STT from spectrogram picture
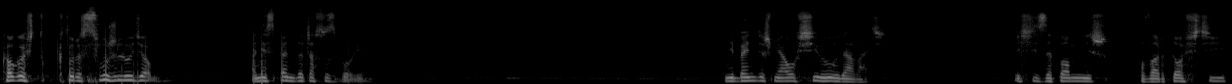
Kogoś, który służy ludziom, a nie spędza czasu z Bogiem. Nie będziesz miał siły udawać, jeśli zapomnisz o wartości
